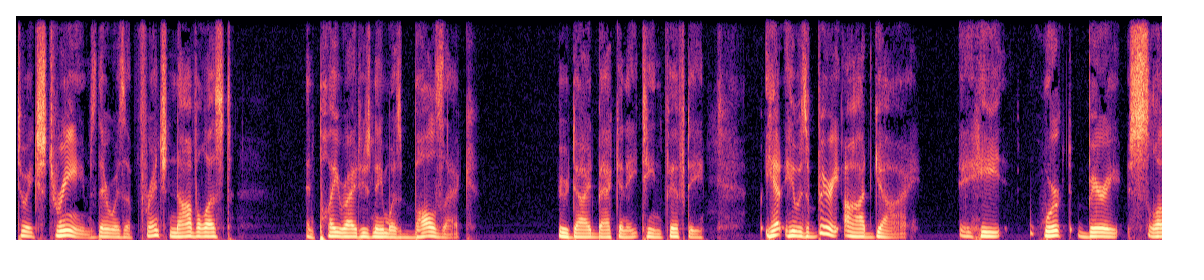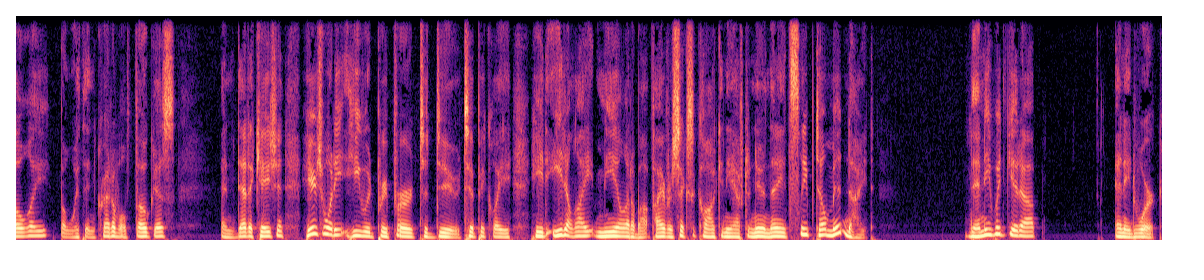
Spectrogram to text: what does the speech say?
to extremes. There was a French novelist and playwright whose name was Balzac, who died back in 1850. He, had, he was a very odd guy he worked very slowly, but with incredible focus and dedication. Here's what he, he would prefer to do. Typically, he'd eat a light meal at about five or six o'clock in the afternoon, then he'd sleep till midnight. Then he would get up and he'd work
